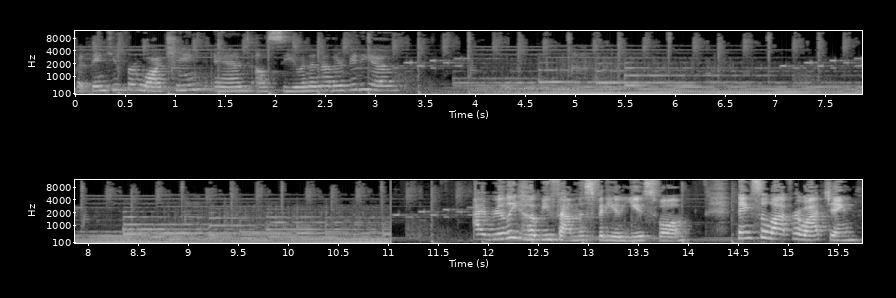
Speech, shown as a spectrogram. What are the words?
But thank you for watching and I'll see you in another video. I really hope you found this video useful. Thanks a lot for watching.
